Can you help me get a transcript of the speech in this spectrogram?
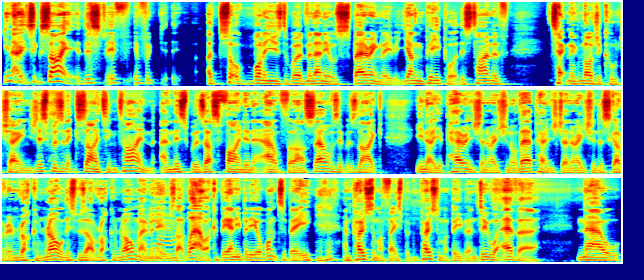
you know, it's exciting. This, if if we, I sort of want to use the word millennials sparingly, but young people at this time of technological change, this was an exciting time, and this was us finding it out for ourselves. It was like, you know, your parents' generation or their parents' generation discovering rock and roll. This was our rock and roll moment. It was like, wow, I could be anybody I want to be, mm-hmm. and post on my Facebook, and post on my people, and do whatever. Now,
